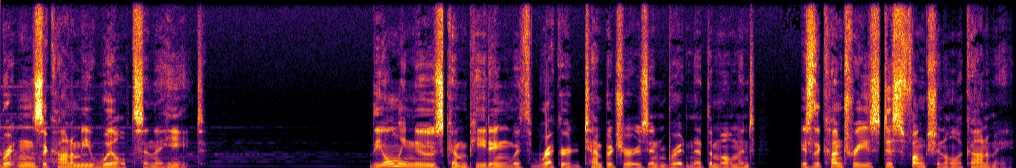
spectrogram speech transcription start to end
Britain's economy wilts in the heat. The only news competing with record temperatures in Britain at the moment is the country's dysfunctional economy.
